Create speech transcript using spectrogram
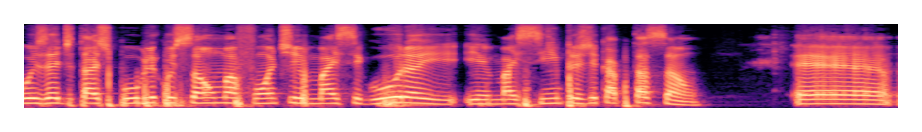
os editais públicos são uma fonte mais segura e, e mais simples de captação. É,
